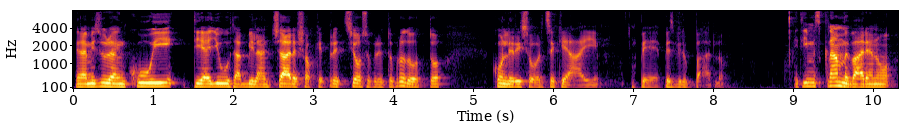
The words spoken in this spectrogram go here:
nella misura in cui ti aiuta a bilanciare ciò che è prezioso per il tuo prodotto con le risorse che hai per, per svilupparlo. I team Scrum variano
